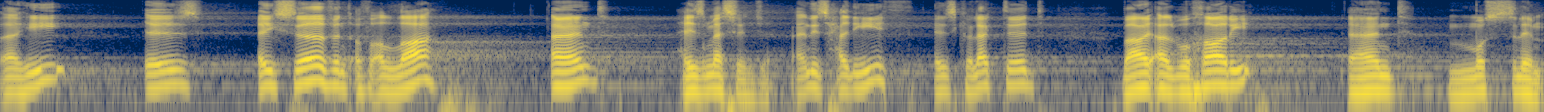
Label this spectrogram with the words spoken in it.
Uh, he is a servant of Allah and his messenger. And this hadith is collected by Al-Bukhari and Muslim.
